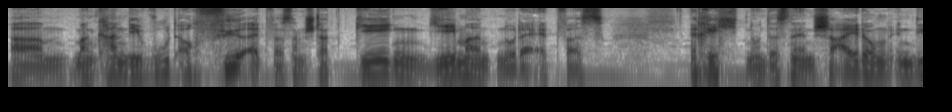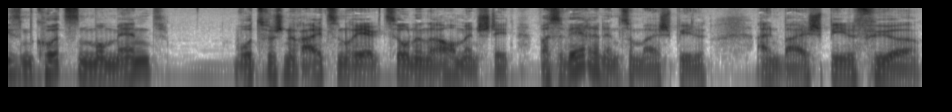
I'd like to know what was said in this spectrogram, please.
ähm, man kann die Wut auch für etwas anstatt gegen jemanden oder etwas richten. Und das ist eine Entscheidung in diesem kurzen Moment, wo zwischen Reiz und Reaktion ein Raum entsteht. Was wäre denn zum Beispiel ein Beispiel für,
